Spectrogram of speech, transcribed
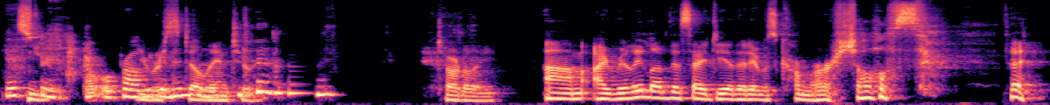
history. But we'll probably You were get still into, into Totally. Um, I really love this idea that it was commercials that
